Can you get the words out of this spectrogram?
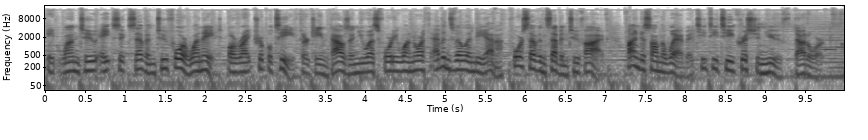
812-867-2418, or write Triple T, 13000 US 41 North, Evansville, Indiana, 47725. Find us on the web at tttchristianyouth.org.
